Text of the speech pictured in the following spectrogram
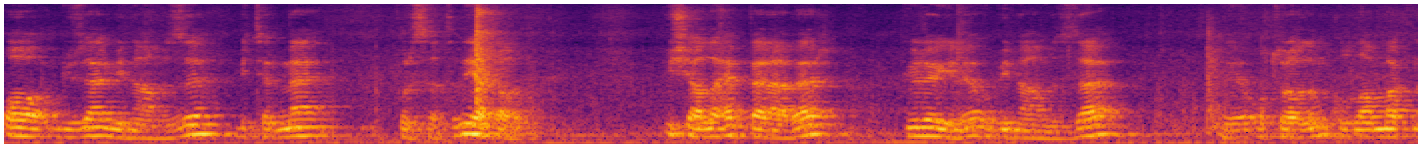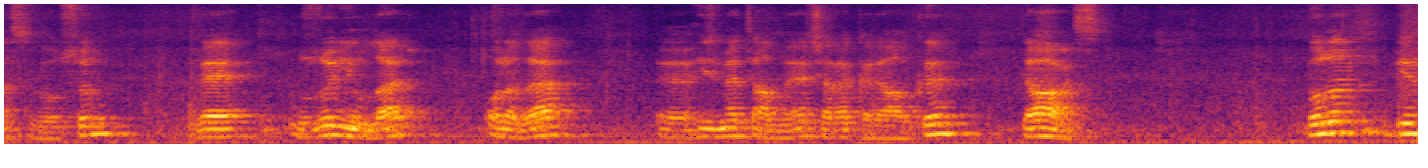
o güzel binamızı bitirme fırsatını yakaladık. İnşallah hep beraber güle güle o binamızda e, oturalım, kullanmak nasip olsun ve uzun yıllar orada e, hizmet almaya Çanakkale halkı devam etsin. Bunun bir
